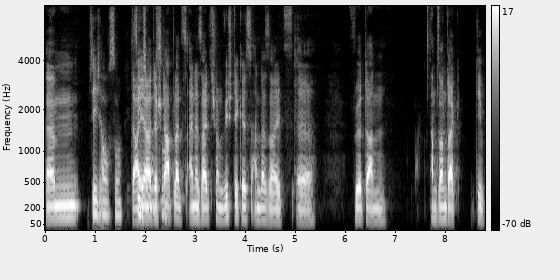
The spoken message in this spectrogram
Ähm, Sehe ich auch so. Da ja der so. Startplatz einerseits schon wichtig ist, andererseits äh, wird dann am Sonntag, die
